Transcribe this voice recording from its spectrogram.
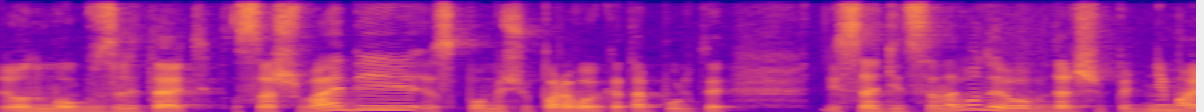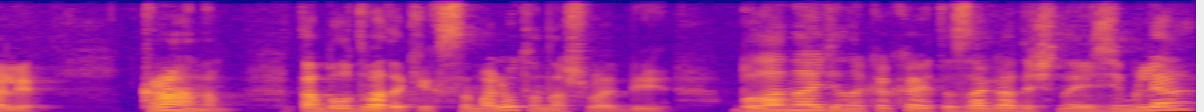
Он мог взлетать со Швабии с помощью паровой катапульты и садиться на воду. Его дальше поднимали краном. Там было два таких самолета на Швабии. Была найдена какая-то загадочная земля,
